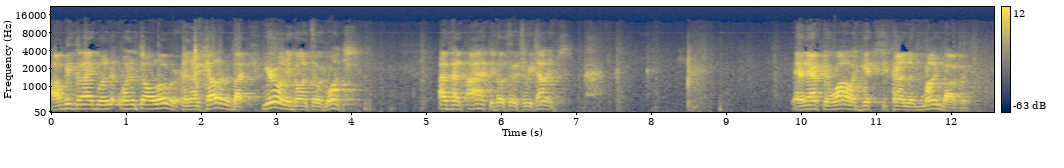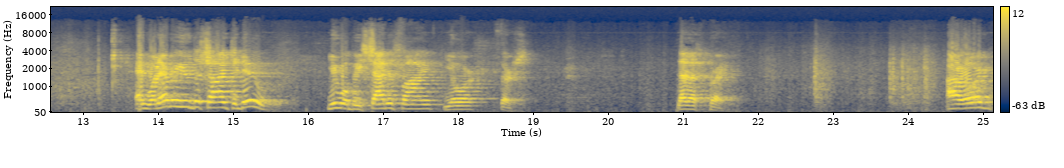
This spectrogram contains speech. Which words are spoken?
I'll be glad when, when it's all over. And I tell everybody, you're only going through it once. I've had, I have to go through it three times. And after a while, it gets to kind of mind-boggling. And whatever you decide to do, you will be satisfying your thirst. Let us pray. Our Lord,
